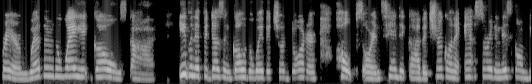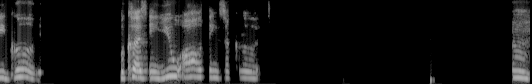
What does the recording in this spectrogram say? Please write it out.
prayer, whether the way it goes, God, even if it doesn't go the way that your daughter hopes or intended, God, that you're going to answer it and it's going to be good. Because in you, all things are good. Mm.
